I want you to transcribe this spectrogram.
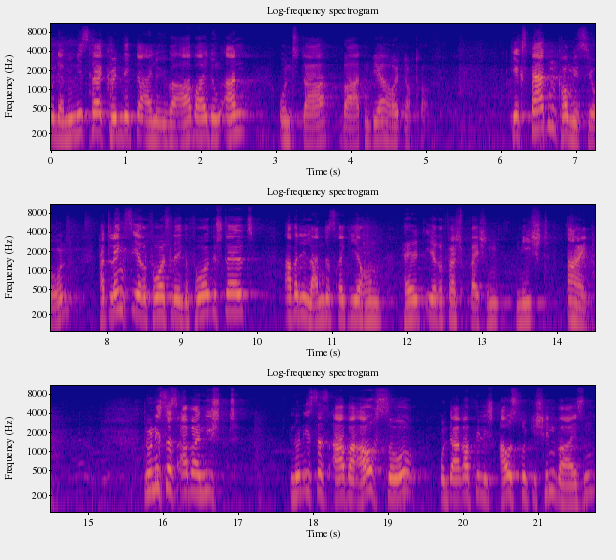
und der Minister kündigte eine Überarbeitung an. Und da warten wir heute noch darauf. Die Expertenkommission hat längst ihre Vorschläge vorgestellt, aber die Landesregierung hält ihre Versprechen nicht ein. Nun ist es aber, nicht, nun ist es aber auch so, und darauf will ich ausdrücklich hinweisen,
